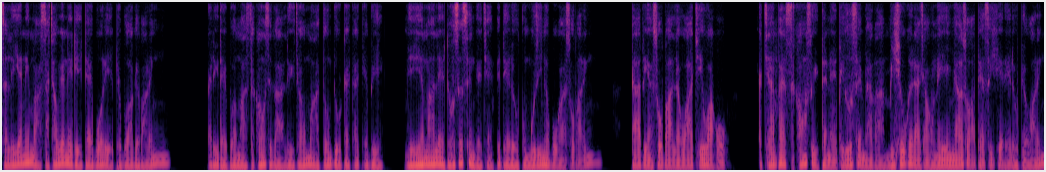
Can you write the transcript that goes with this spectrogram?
14ရက်နေ့မှာ16ရက်နေ့ထိတိုက်ပွဲတွေပြုပွားခဲ့ပါတယ်။ အဲဒီတိုက်ပွဲမှာစကောင်းစစ်ကလေကြောင်းမှအုံပြိုတိုက်ခတ်ခဲ့ပြီးမြေပြင်မှာလည်းထိုးစစ်ဆင်ခဲ့ခြင်းဖြစ်တယ်လို့မူကြီးနဲ့ဘူကဆိုပါတယ်။ဒါ့အပြင်ဆိုပါလဝါကြီးဝါကိုအချမ်းဖက်စကောင်းစီတက်တဲ့ပြည်သူစစ်များကမီးရှို့ခဲ့တာကြောင့်နေရင်များစွာအပျက်စီးခဲ့တယ်လို့ပြောပါတယ်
